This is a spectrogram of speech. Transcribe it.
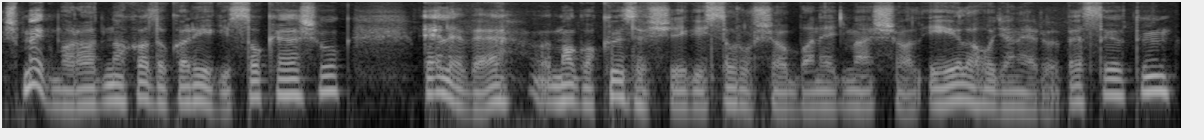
és megmaradnak azok a régi szokások, eleve maga közösség is szorosabban egymással él, ahogyan erről beszéltünk,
